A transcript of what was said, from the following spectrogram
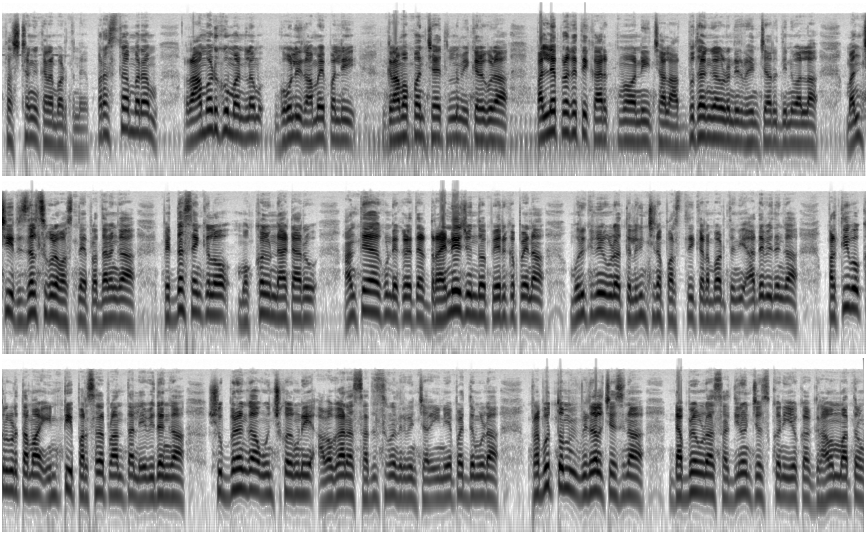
స్పష్టంగా కనబడుతున్నాయి. ప్రస్తుతం మనం రామడుగు మండలం గోలి రామేపల్లి గ్రామ పంచాయతీలను ఇక్కడ కూడా పల్లె ప్రగతి కార్యక్రమాన్ని చాలా అద్భుతంగా కూడా నిర్వహించారు. దీనివల్ల మంచి రిజల్ట్స్ కూడా వస్తున్నాయి. ప్రధానంగా పెద్ద సంఖ్యలో మొక్కలు నాటారు. అంతేకాకుండా ఎక్కడైతే డ్రైనేజ్ ఉందో పేరుకపోయిన మురికిని కూడా తొలగించిన పరిస్థితి కనబడుతుంది. అదేవిధంగా ప్రతి ఒక్కరు కూడా తమ ఇంటి పరిసర ప్రాంతాలు ఏ విధంగా శుభ్రంగా ఉంచుకోవాలని అవగాహన సదస్సు నిర్వహించారు. ఈ నేపథ్యం కూడా ప్రభుత్వం విడుదల చేసిన డబ్బులను కూడా సద్వినియోగం చేసుకొని ఈ యొక్క గ్రామం మాత్రం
